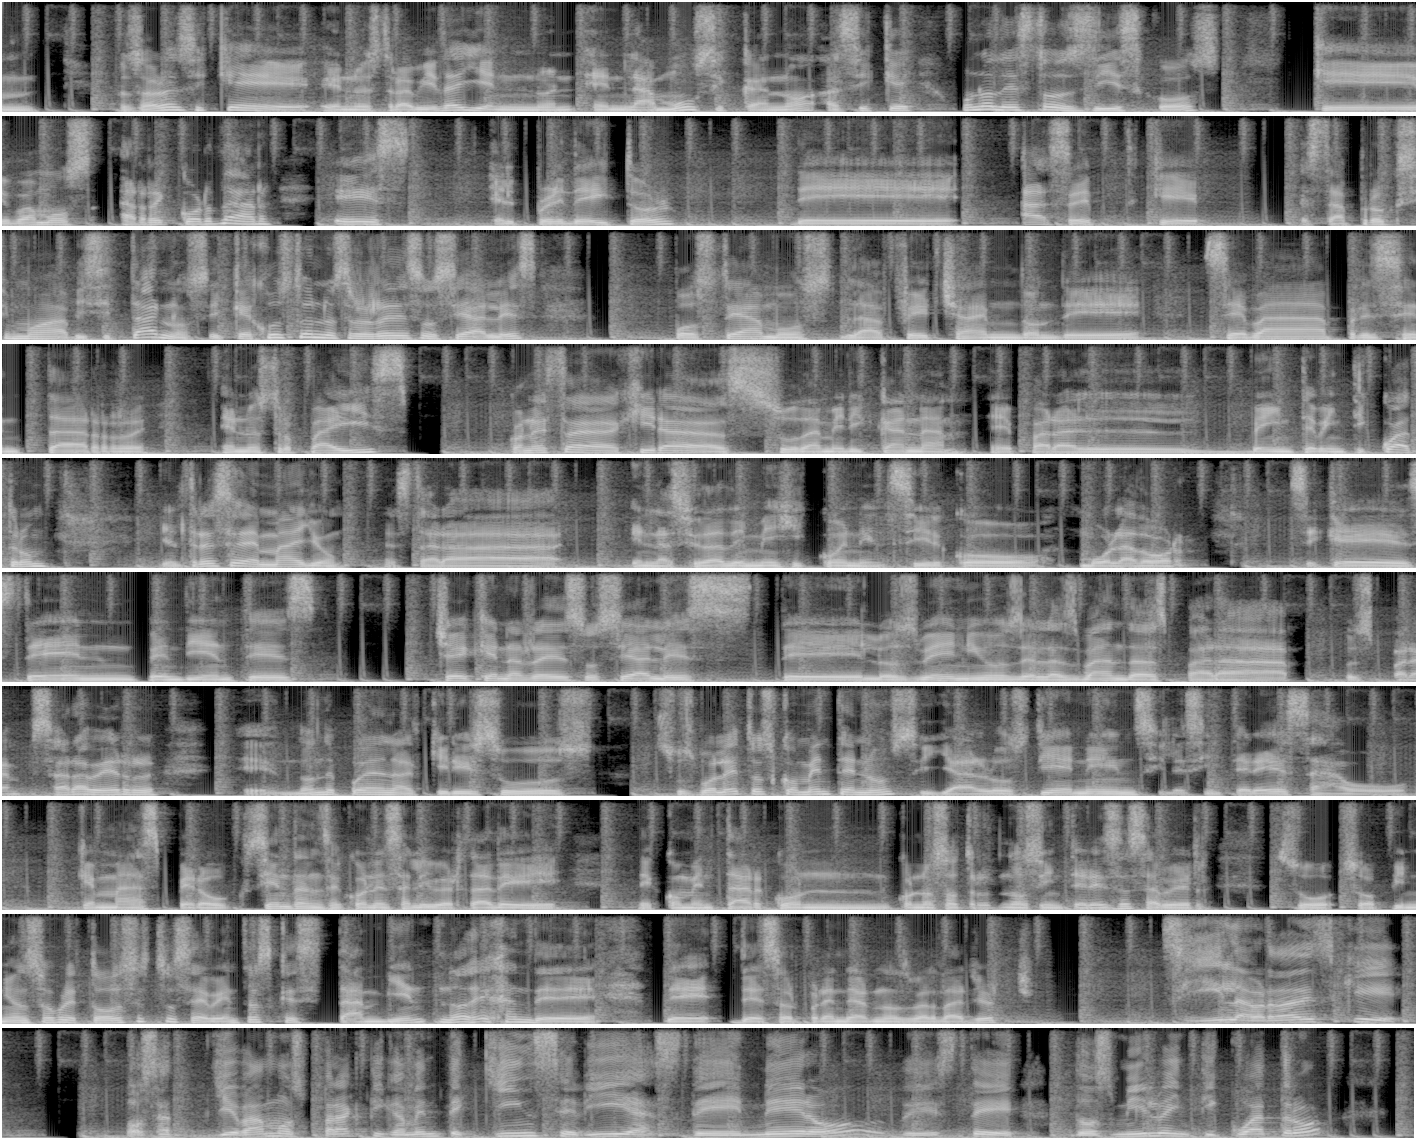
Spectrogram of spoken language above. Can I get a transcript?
pues ahora sí que en nuestra vida y en, en la música, ¿no? Así que uno de estos discos que vamos a recordar es el Predator de Acept que está próximo a visitarnos y que justo en nuestras redes sociales posteamos la fecha en donde se va a presentar en nuestro país con esta gira sudamericana eh, para el 2024 y el 13 de mayo estará en la Ciudad de México en el Circo Volador. Así que estén pendientes, chequen las redes sociales de los venues, de las bandas para, pues, para empezar a ver eh, dónde pueden adquirir sus, sus boletos. Coméntenos si ya los tienen, si les interesa o qué más, pero siéntanse con esa libertad de, comentar con, nosotros. Nos interesa saber su, opinión sobre todos estos eventos que también no dejan de, de sorprendernos, ¿verdad, George? Sí, la verdad es que o sea, llevamos prácticamente 15 días de enero de este 2024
